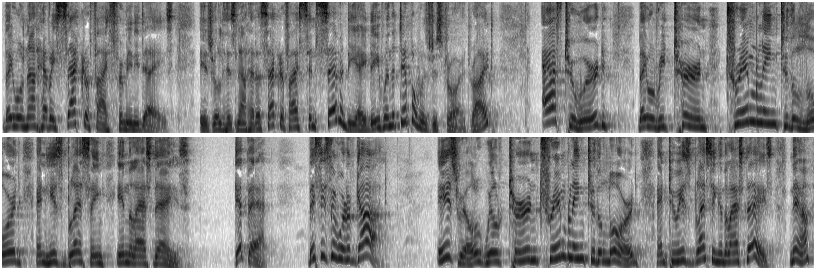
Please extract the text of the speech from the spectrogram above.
They will not have a sacrifice for many days. Israel has not had a sacrifice since 70 AD when the temple was destroyed, right? Afterward, they will return trembling to the Lord and his blessing in the last days. Get that? This is the word of God. Israel will turn trembling to the Lord and to his blessing in the last days. Now,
